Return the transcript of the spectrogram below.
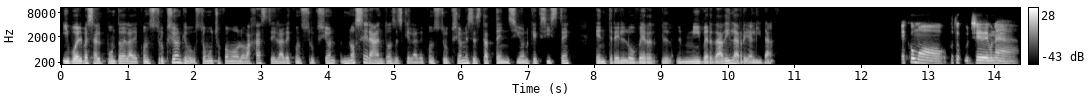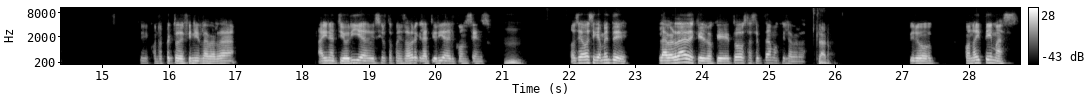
y vuelves al punto de la deconstrucción, que me gustó mucho cómo lo bajaste. La deconstrucción no será entonces que la deconstrucción es esta tensión que existe entre lo mi verdad y la realidad. Es como, justo escuché de una, con respecto a definir la verdad, hay una teoría de ciertos pensadores que es la teoría del consenso. Mm. O sea, básicamente, la verdad es que lo que todos aceptamos que es la verdad. Claro. Pero cuando hay temas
